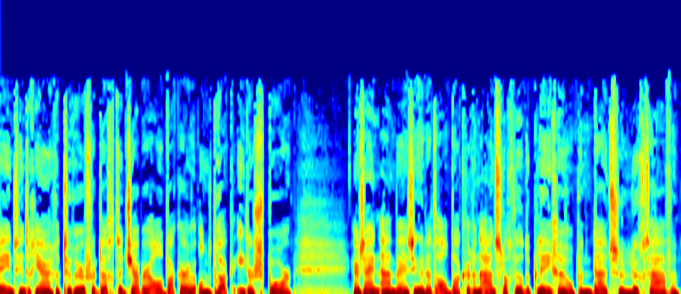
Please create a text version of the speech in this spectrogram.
22-jarige terreurverdachte Jaber al-Bakr ontbrak ieder spoor. Er zijn aanwijzingen dat al-Bakr een aanslag wilde plegen op een Duitse luchthaven.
